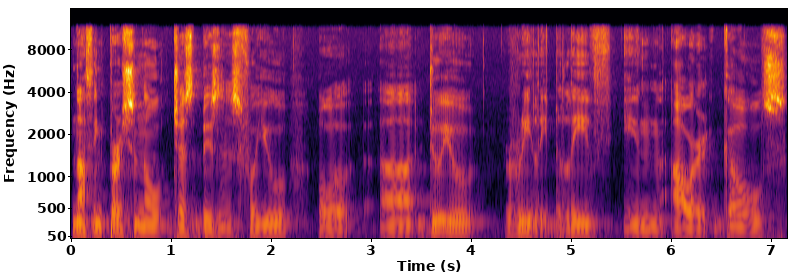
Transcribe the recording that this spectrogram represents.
nothing personal, just business for you, or uh, do you really believe in our goals,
